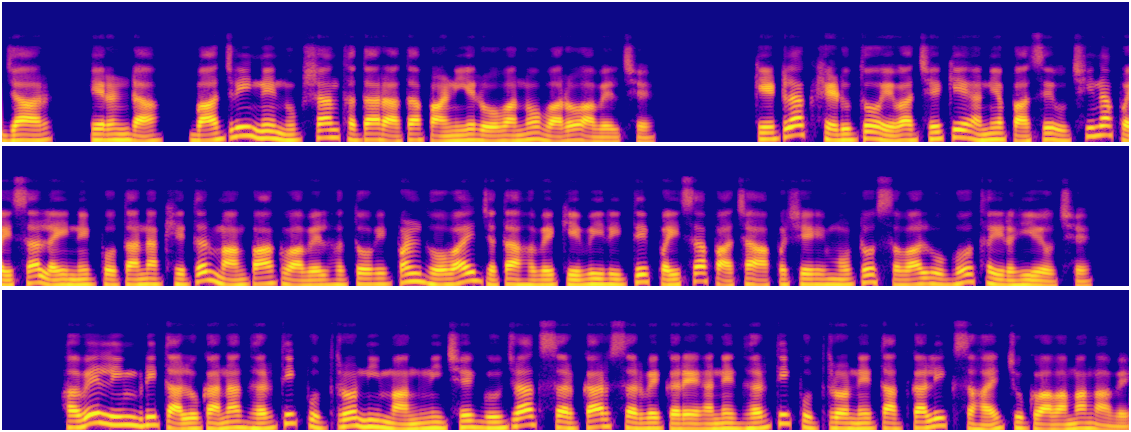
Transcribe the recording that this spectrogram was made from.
જાર, એરંડા બાજરીને નુકસાન થતા રાતા પાણીએ રોવાનો વારો આવેલ છે. કેટલાક ખેડૂતો એવા છે કે અન્ય પાસે ઉછીના પૈસા લઈને પોતાના ખેતર માંગ પાક વાવેલ હતો એ પણ ધોવાઈ જતા હવે કેવી રીતે પૈસા પાછા આપશે એ મોટો સવાલ ઊભો થઈ રહ્યો છે. હવે લીંબડી તાલુકાના ધરતીપુત્રોની માંગણી છે ગુજરાત સરકાર સર્વે કરે અને ધરતીપુત્રોને તાત્કાલિક સહાય ચૂકવવામાં આવે.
